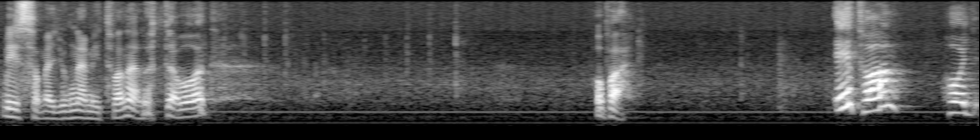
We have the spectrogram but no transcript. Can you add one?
visszamegyünk nem itt van előtte volt hoppá. Itt van hogy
